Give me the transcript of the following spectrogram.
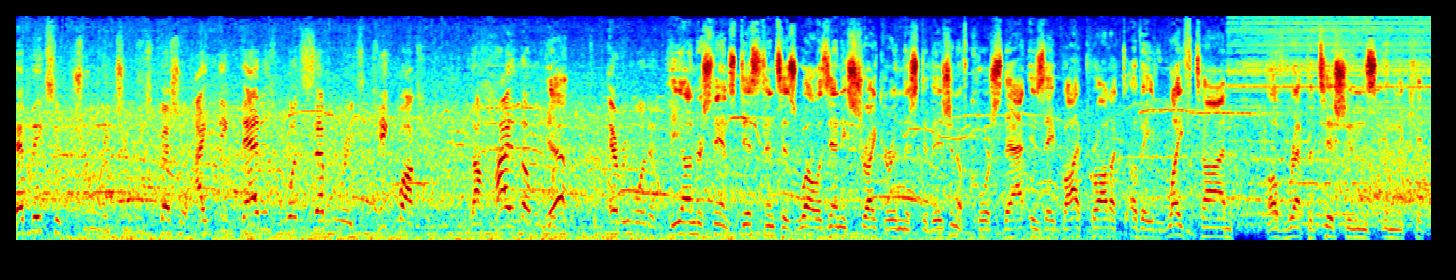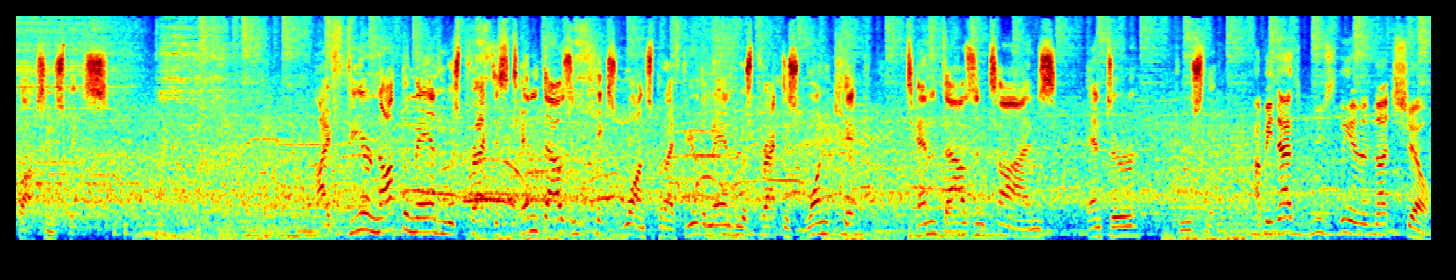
that makes him truly, truly special. I think that is what separates kickboxers, the high level Yeah. from everyone else. He understands distance as well as any striker in this division. Of course, that is a byproduct of a lifetime of repetitions in the kickboxing space. I fear not the man who has practiced 10,000 kicks once, but I fear the man who has practiced one kick 10,000 times. Enter Bruce Lee. I mean, that's Bruce Lee in a nutshell.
